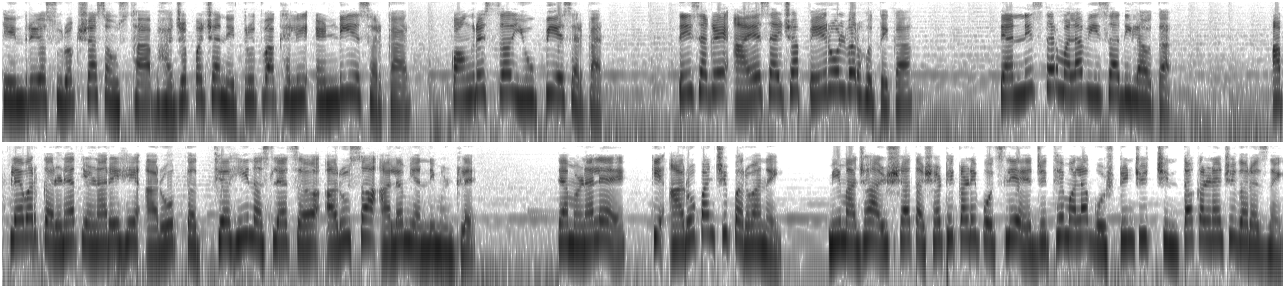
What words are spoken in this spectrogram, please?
केंद्रीय सुरक्षा संस्था भाजपच्या नेतृत्वाखाली एन डी ए सरकार काँग्रेसचं यू पी ए सरकार ते सगळे आय एस आयच्या पेरोलवर होते का? त्यांनीच तर मला व्हिसा दिला होता. आपल्यावर करण्यात येणारे हे आरोप तथ्यहीन असल्याचं अरुसा आलम यांनी म्हटलंय. त्या म्हणाल्या की आरोपांची पर्वा नाही. मी माझ्या आयुष्यात अशा ठिकाणी पोचली आहे जिथे मला गोष्टींची चिंता करण्याची गरज नाही.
